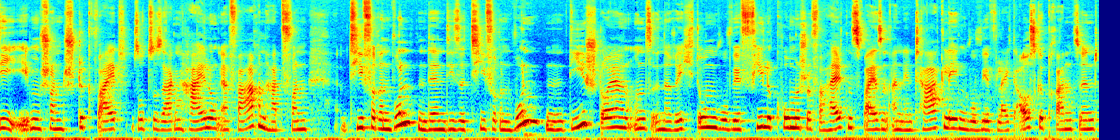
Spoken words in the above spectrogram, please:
die eben schon ein Stück weit sozusagen Heilung erfahren hat von tieferen Wunden, denn diese tieferen Wunden, die steuern uns in eine Richtung, wo wir viele komische Verhaltensweisen an den Tag legen, wo wir vielleicht ausgebrannt sind,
